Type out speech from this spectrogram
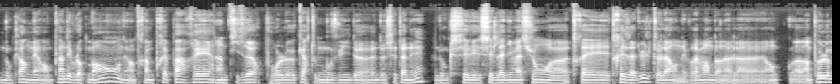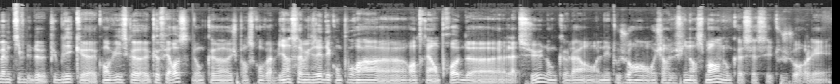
Donc là, on est en plein développement, on est en train de préparer un teaser pour le cartoon movie de, de cette année. Donc c'est c'est de l'animation euh, très très adulte. Là, on est vraiment dans un peu le même type de public qu'on vise que Féroce. Donc je pense qu'on va bien s'amuser dès qu'on pourra rentrer en prod là-dessus. Donc là, on est toujours en recherche de financement. Donc c'est toujours les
